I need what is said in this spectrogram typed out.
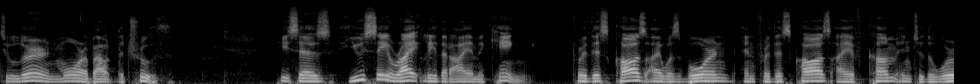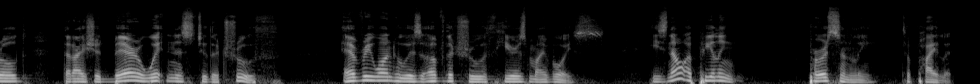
to learn more about the truth. He says, You say rightly that I am a king. For this cause I was born, and for this cause I have come into the world, that I should bear witness to the truth. Everyone who is of the truth hears my voice. He's now appealing personally to Pilate.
